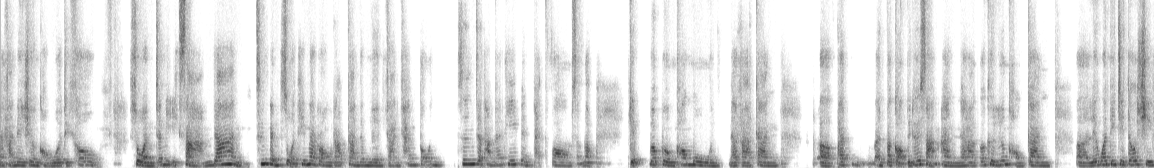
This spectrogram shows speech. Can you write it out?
นะคะในเชิงของ vertical ส่วนจะมีอีก 3 ด้าน ซึ่งเป็นส่วนที่มารองรับการดำเนินการข้างต้น ซึ่งจะทำหน้าที่เป็นแพลตฟอร์มสำหรับเก็บรวบรวมข้อมูลนะคะ การมันประกอบไปด้วย 3 อันนะคะ ก็คือเรื่องของการเรียกว่า digital shift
